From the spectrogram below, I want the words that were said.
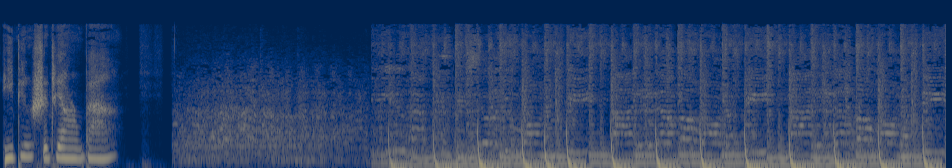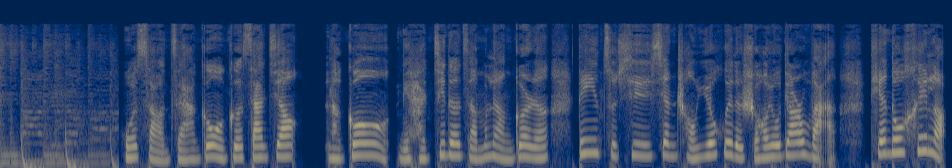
一定是这样吧。”我嫂子啊，跟我哥撒娇：“老公，你还记得咱们两个人第一次去县城约会的时候有点晚，天都黑了，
